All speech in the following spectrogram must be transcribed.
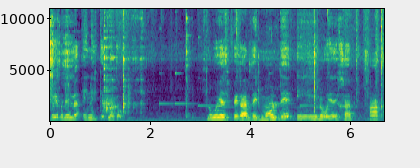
Voy a ponerla en este plato. Lo voy a despegar del molde y lo voy a dejar acá.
